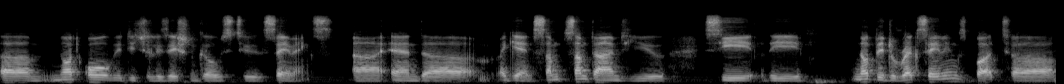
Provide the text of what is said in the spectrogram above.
um, not all the digitalization goes to savings. Uh, and uh, again, some sometimes you see the not the direct savings, but uh,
